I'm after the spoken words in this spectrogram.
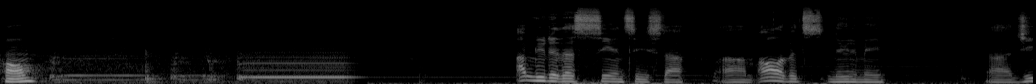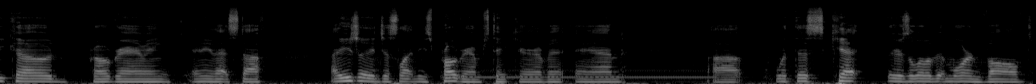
home. I'm new to this CNC stuff. Um, all of it's new to me. Uh, G code, programming, any of that stuff. I usually just let these programs take care of it, and uh, with this kit, there's a little bit more involved.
